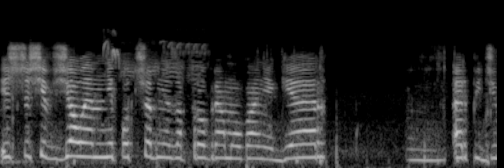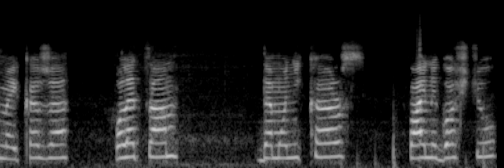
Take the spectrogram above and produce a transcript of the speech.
jeszcze się wziąłem niepotrzebnie za programowanie gier w RPG Makerze. Polecam. Demonikers. Fajny gościu.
